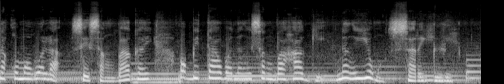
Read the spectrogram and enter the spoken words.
na kumawala sa isang bagay o bitawan ng isang bahagi ng iyong sarili.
